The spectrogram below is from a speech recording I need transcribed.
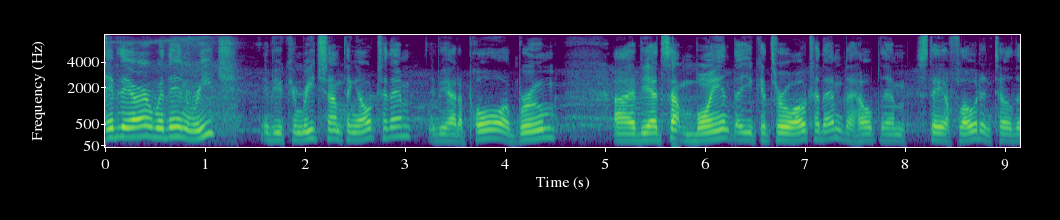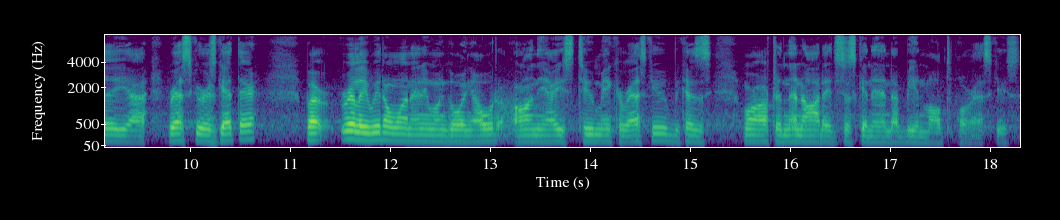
If they are within reach, if you can reach something out to them, if you had a pole, a broom, uh, if you had something buoyant that you could throw out to them to help them stay afloat until the uh, rescuers get there. But really, we don't want anyone going out on the ice to make a rescue because more often than not, it's just going to end up being multiple rescues.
